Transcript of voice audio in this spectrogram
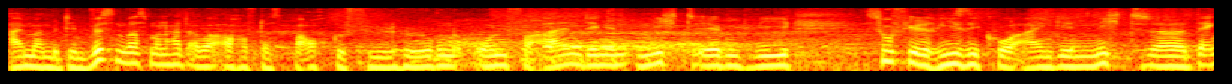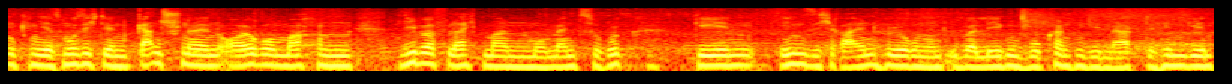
einmal mit dem Wissen, was man hat, aber auch auf das Bauchgefühl hören und vor allen Dingen nicht irgendwie zu viel Risiko eingehen, nicht äh, denken, jetzt muss ich den ganz schnellen Euro machen, lieber vielleicht mal einen Moment zurückgehen, in sich reinhören und überlegen, wo könnten die Märkte hingehen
